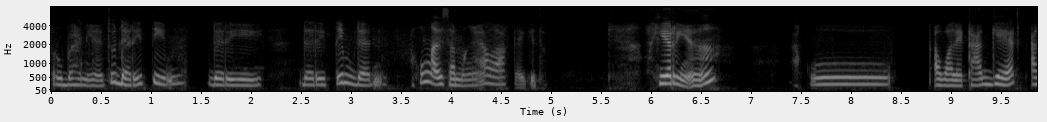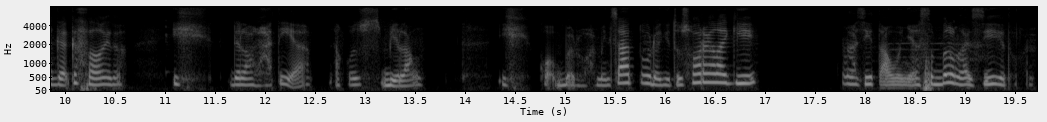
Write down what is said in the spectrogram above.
perubahannya itu dari tim, dari dari tim dan aku nggak bisa mengelak kayak gitu. Akhirnya aku awalnya kaget agak kesel gitu. Ih dalam hati ya aku bilang ih kok baru hamin satu udah gitu sore lagi. Ngasih taunya sebel gak sih? Gitu kan.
